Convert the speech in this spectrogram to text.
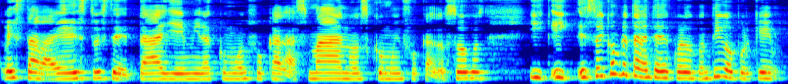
estaba esto, este detalle, mira cómo enfoca las manos, cómo enfoca los ojos. Y, y estoy completamente de acuerdo contigo, porque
